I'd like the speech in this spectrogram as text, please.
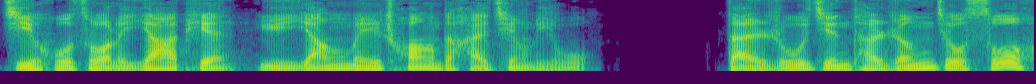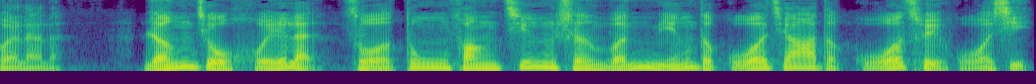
几乎做了鸦片与杨梅窗的还敬礼物。但如今他仍旧缩回来了。仍旧回来做东方精神文明的国家的国粹国戏。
